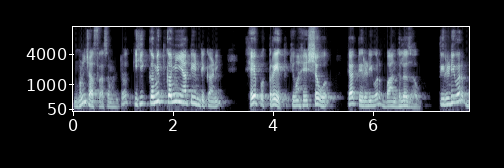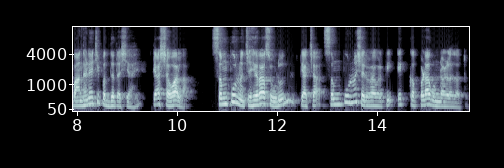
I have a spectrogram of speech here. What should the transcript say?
म्हणून शास्त्र असं म्हणतं की ही कमीत कमी या तीन ठिकाणी हे प्रेत किंवा हे शव त्या तिरडीवर बांधलं जावं. तिरडीवर बांधण्याची पद्धत अशी आहे त्या शवाला संपूर्ण चेहरा सोडून त्याच्या संपूर्ण शरीरावरती एक कपडा गुंडाळला जातो.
